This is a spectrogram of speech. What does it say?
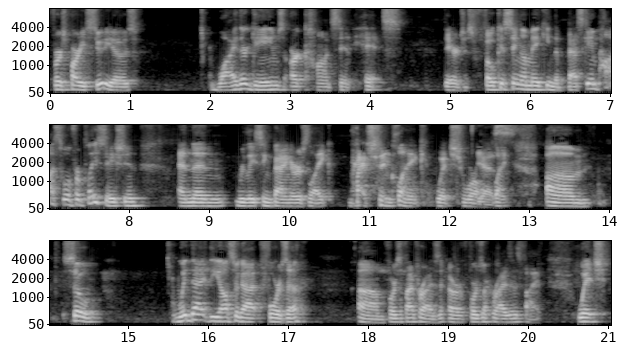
first party studios, why their games are constant hits. They're just focusing on making the best game possible for PlayStation and then releasing bangers like Ratchet and Clank, which we're all Yes. playing. Um, so with that, you also got Forza, um, Forza 5 Horizon or Forza Horizons 5, which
